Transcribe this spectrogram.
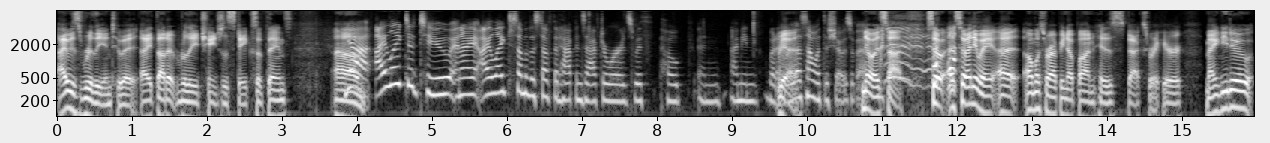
I was really into it. I thought it really changed the stakes of things. Um, yeah, I liked it too, and I I liked some of the stuff that happens afterwards with Hope. And I mean, whatever. Yeah. That's not what the show is about. No, it's not. So uh, so anyway, uh, almost wrapping up on his backstory here. Magneto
